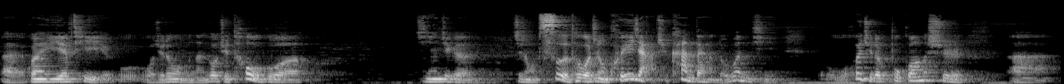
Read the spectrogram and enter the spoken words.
呃，关于 EFT，我我觉得我们能够去透过今天这个这种刺，透过这种盔甲去看待很多问题。我会觉得不光是啊、呃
